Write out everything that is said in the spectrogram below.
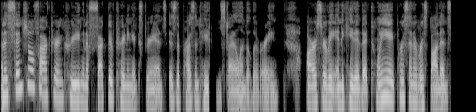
An essential factor in creating an effective training experience is the presentation style and delivery. Our survey indicated that 28% of respondents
